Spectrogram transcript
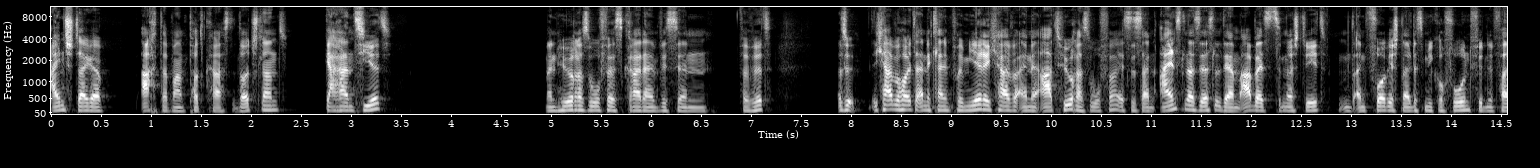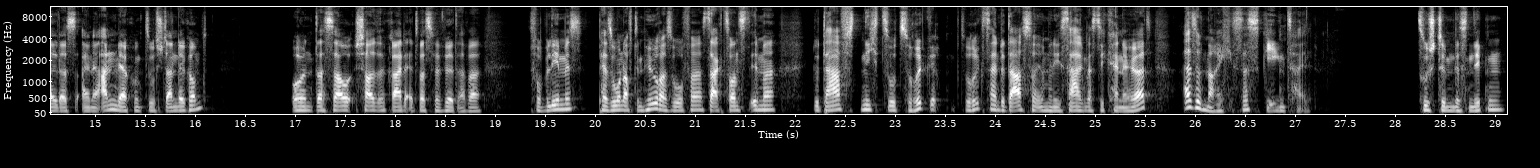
Einsteiger-Achterbahn-Podcast in Deutschland. Garantiert. Mein Hörersofa ist gerade ein bisschen verwirrt. Also, ich habe heute eine kleine Premiere. Ich habe eine Art Hörersofa. Es ist ein einzelner Sessel, der im Arbeitszimmer steht und ein vorgeschnalltes Mikrofon für den Fall, dass eine Anmerkung zustande kommt. Und das schaut gerade etwas verwirrt, aber das Problem ist, Person auf dem Hörersofa sagt sonst immer, du darfst nicht so zurück, zurück sein, du darfst doch immer nicht sagen, dass dich keiner hört. Also mache ich jetzt das Gegenteil. Zustimmendes Nicken.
